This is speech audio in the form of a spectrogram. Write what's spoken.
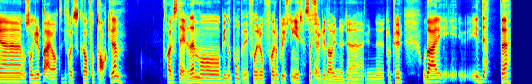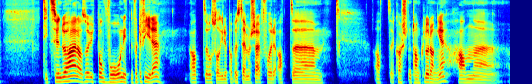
uh, Osvald-gruppa er jo at de faktisk skal få tak i dem. Arrestere dem og begynne å pumpe dem for, for opplysninger, selvfølgelig da under, eh, under tortur. Og det er i, dette tidsvinduet her, altså utpå våren 1944, at Osvald-gruppa bestemmer seg for at, eh, at Karsten Tank Lorange, han, eh,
